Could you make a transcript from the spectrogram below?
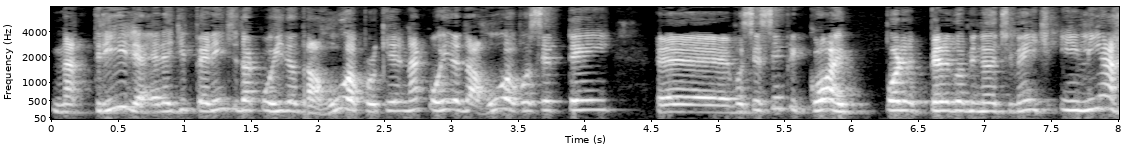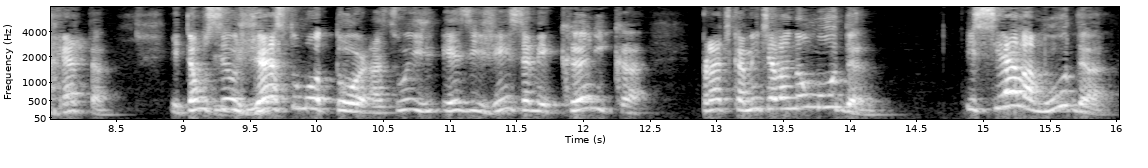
na trilha ela é diferente da corrida da rua, porque na corrida da rua você tem é, você sempre corre predominantemente em linha reta. Então, o seu uhum. gesto motor, a sua exigência mecânica, praticamente ela não muda. E se ela muda,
